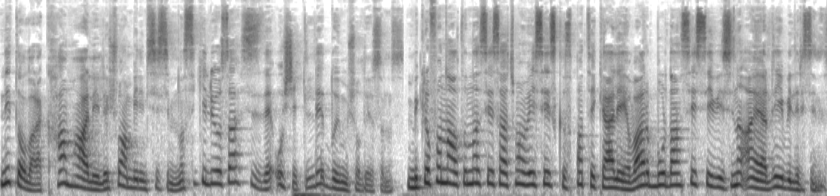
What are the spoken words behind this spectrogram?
Net olarak ham haliyle şu an benim sesim nasıl geliyorsa siz de o şekilde duymuş oluyorsunuz. Mikrofonun altında ses açma ve ses kısma tekerleği var. Buradan ses seviyesini ayarlayabilirsiniz.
